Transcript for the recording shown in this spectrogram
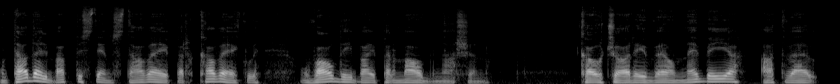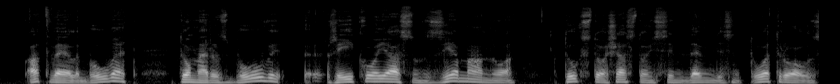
Un tādēļ baptistiem stāvēja par kavēkli un valdībai par maldināšanu. Kauču arī vēl nebija atvēle, atvēle būvēt, tomēr uz būvi rīkojās un ziemā no 1892. uz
